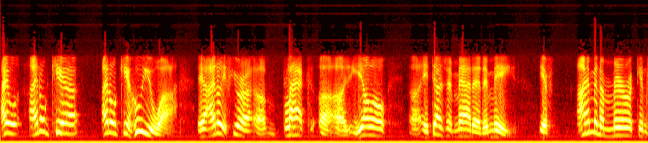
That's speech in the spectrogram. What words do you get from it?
I will- I don't care. I don't care who you are. I don't if you're a, a black, uh, a yellow. Uh, it doesn't matter to me. If I'm an American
